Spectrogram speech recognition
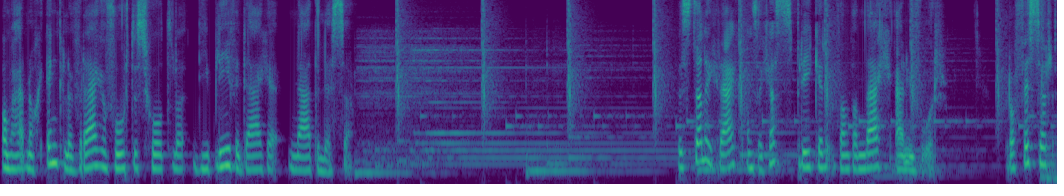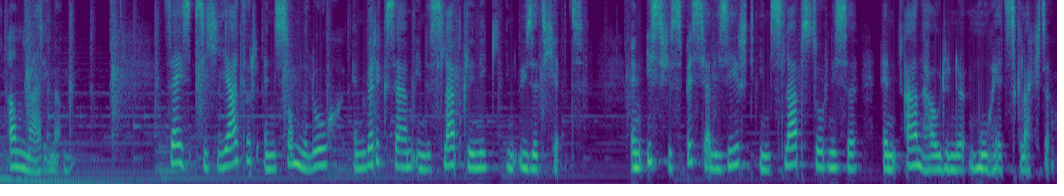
om haar nog enkele vragen voor te schotelen die bleven dagen na de lessen. We stellen graag onze gastspreker van vandaag aan u voor, professor Anne Mariman. Zij is psychiater en somnoloog en werkzaam in de slaapkliniek in UZ Gent en is gespecialiseerd in slaapstoornissen en aanhoudende moeheidsklachten.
